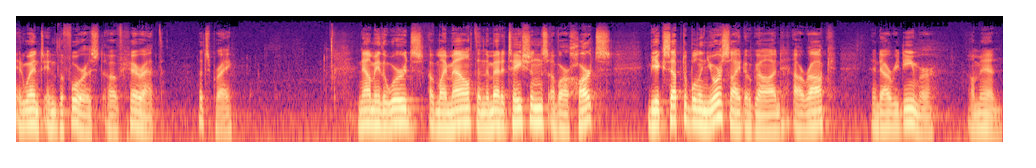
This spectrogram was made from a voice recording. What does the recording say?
and went into the forest of Hereth. Let's pray. Now may the words of my mouth and the meditations of our hearts be acceptable in your sight, O God, our rock and our Redeemer. Amen.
